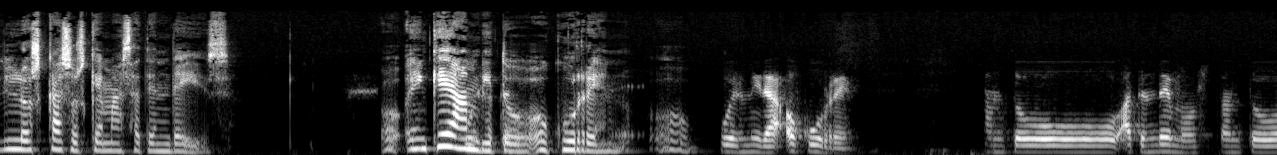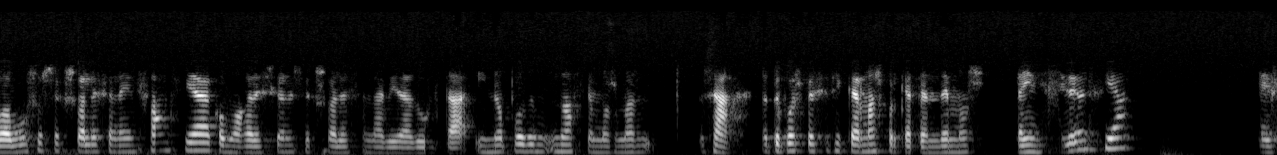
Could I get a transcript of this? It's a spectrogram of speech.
los casos que más atendéis? ¿En qué pues ámbito ocurren? Pues mira, ocurre. Tanto atendemos tanto abusos sexuales en la infancia como agresiones sexuales en la vida adulta y no podemos, no hacemos más, o sea, no te puedo especificar más porque atendemos la incidencia es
